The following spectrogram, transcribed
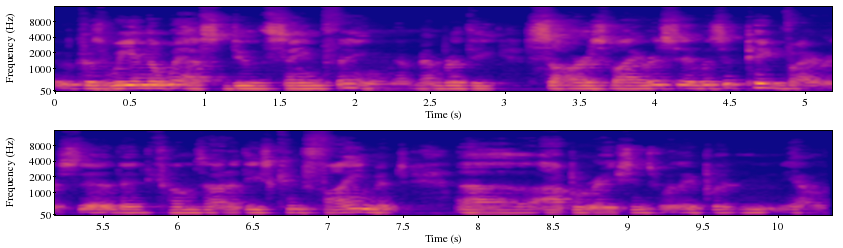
because we in the West do the same thing. Remember the SARS virus? It was a pig virus uh, that comes out of these confinement uh, operations where they put you know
